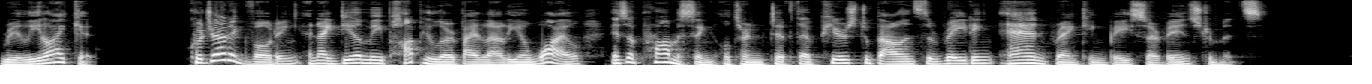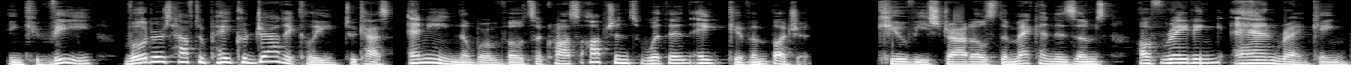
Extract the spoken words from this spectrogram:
really like it. Quadratic voting, an idea made popular by Lalley and Weyl, is a promising alternative that appears to balance the rating and ranking-based survey instruments. In QV, voters have to pay quadratically to cast any number of votes across options within a given budget. QV straddles the mechanisms of rating and ranking,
